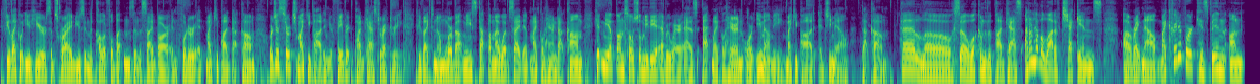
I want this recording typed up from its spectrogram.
If you like what you hear subscribe using the colorful buttons in the sidebar and footer at mikeypod.com or just search mikeypod in your favorite podcast directory if you'd like to know more about me, stop by my website at michaelherron.com. Hit me up on social media everywhere as at Michael Herron or email me, mikeypod at gmail.com. Hello. So, welcome to the podcast. I don't have a lot of check ins uh, right now. My creative work has been on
